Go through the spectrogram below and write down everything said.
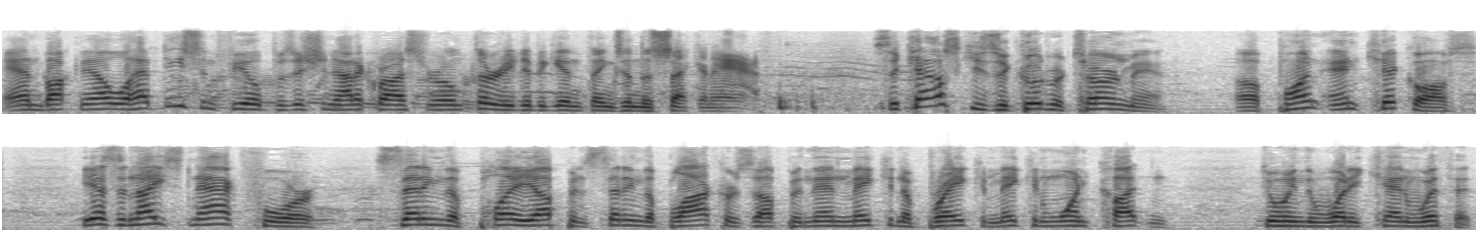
and Bucknell will have decent field position out across their own 30 to begin things in the second half. Sikowski's a good return man, uh, punt and kickoffs. He has a nice knack for setting the play up and setting the blockers up, and then making a break and making one cut and doing the, what he can with it.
